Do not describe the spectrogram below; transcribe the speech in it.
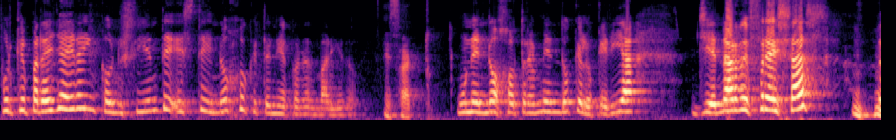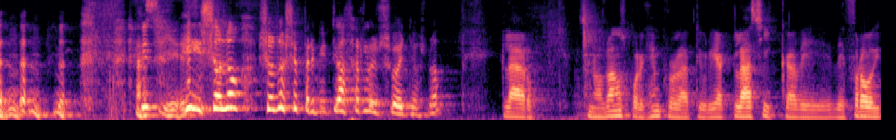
porque para ella era inconsciente este enojo que tenía con el marido. Exacto. Un enojo tremendo que lo quería llenar de fresas y solo, solo se permitió hacerlo en sueños, ¿no? Claro. Si nos vamos, por ejemplo, a la teoría clásica de, Freud,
